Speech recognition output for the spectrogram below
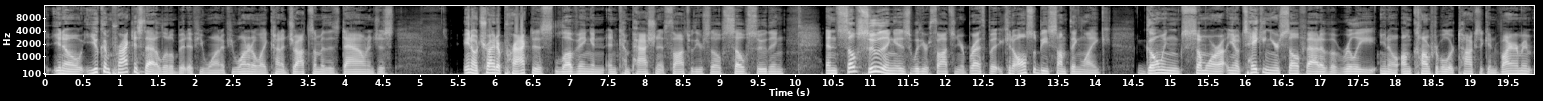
you know, you can practice that a little bit if you want. If you wanted to like kind of jot some of this down and just you know, try to practice loving and, and compassionate thoughts with yourself, self soothing. And self soothing is with your thoughts and your breath, but it can also be something like going somewhere, you know, taking yourself out of a really, you know, uncomfortable or toxic environment,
